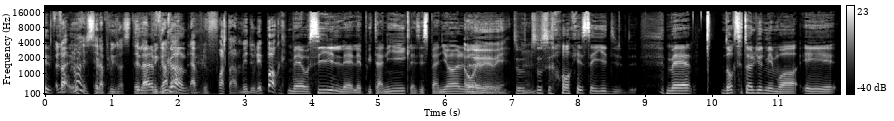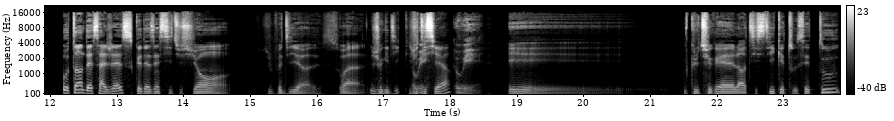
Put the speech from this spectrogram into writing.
Non, c'est la plus, grande- c'était la, la plus grande, la, grande. la plus forte armée de l'époque. mais aussi les, les Britanniques, les Espagnols, Ah oui, euh, oui, oui. tout- Mhm. tous ont essayé de, de- Mais donc c'est un lieu de mémoire et autant des sagesses que des institutions, je peux dire, soit juridiques, Oui. judiciaires Oui. et culturelles, artistiques et tout. C'est tout,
